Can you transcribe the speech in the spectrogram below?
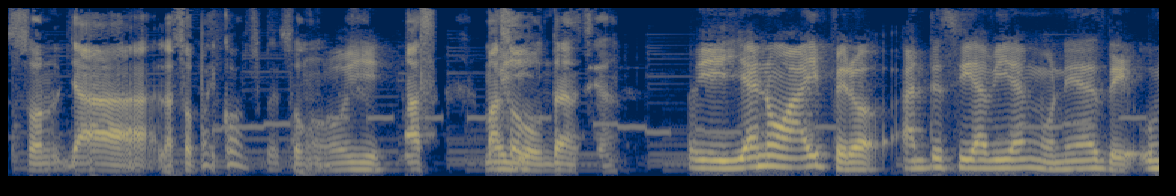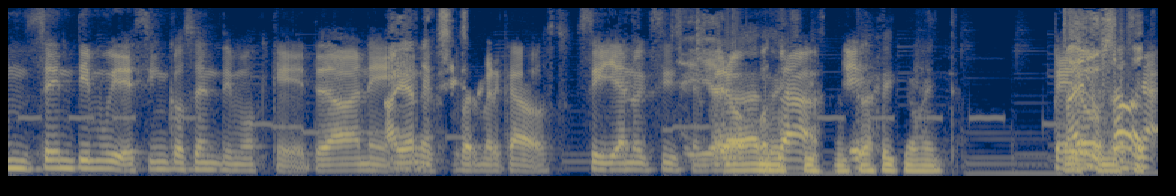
son ya las Opacoins. Pues son Oye, más, más Oye. abundancia. y ya no hay, pero antes sí habían monedas de un céntimo y de cinco céntimos que te daban en Ah, no los existen. supermercados. Sí, ya no existen. Sí, ya pero, ya o no sea, existen, eh, trágicamente. pero, Nadie lo o usaba,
